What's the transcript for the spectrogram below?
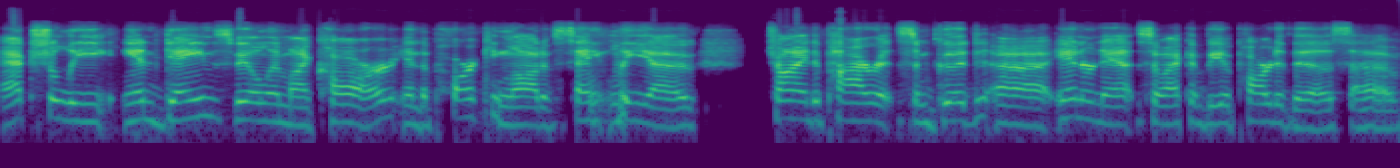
actually in Gainesville in my car in the parking lot of St. Leo, trying to pirate some good uh, internet so I can be a part of this. Uh,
